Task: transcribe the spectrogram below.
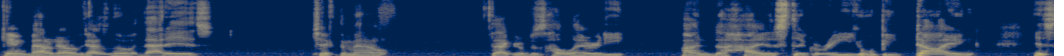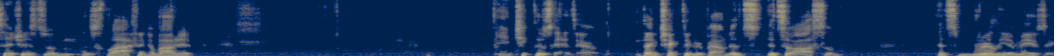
Gaming Battleground. If you guys know what that is, check them out. That group is hilarity on the highest degree. You'll be dying. It's just um, just laughing about it. Hey, check those guys out. Like check the group out. It's it's awesome. It's really amazing.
